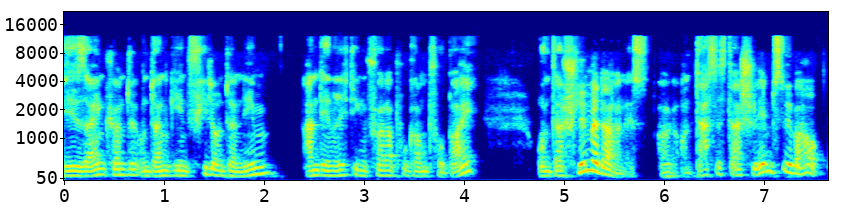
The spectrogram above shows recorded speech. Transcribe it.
wie sie sein könnte. Und dann gehen viele Unternehmen an den richtigen Förderprogrammen vorbei. Und das Schlimme daran ist, und das ist das Schlimmste überhaupt,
